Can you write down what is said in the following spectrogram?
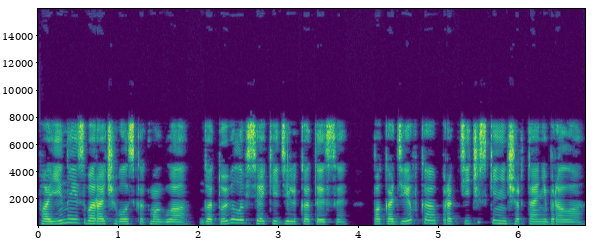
Фаина изворачивалась как могла, готовила всякие деликатесы, пока девка практически ни черта не брала.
